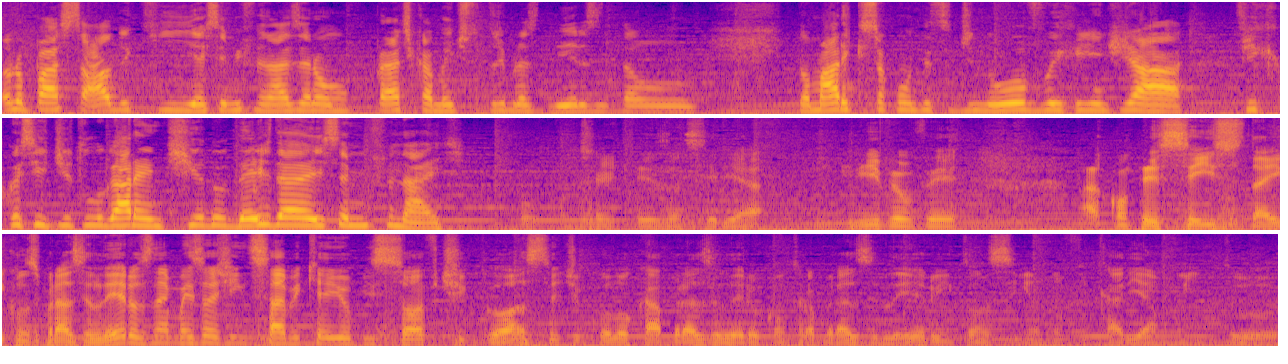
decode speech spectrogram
ano passado que as semifinais eram praticamente todas brasileiras, então tomara que isso aconteça de novo e que a gente já fique com esse título garantido desde as semifinais. Pô, com certeza seria incrível ver acontecer isso daí com os brasileiros, né? Mas a gente sabe que a Ubisoft gosta de colocar brasileiro contra brasileiro, então assim, eu não ficaria muito.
